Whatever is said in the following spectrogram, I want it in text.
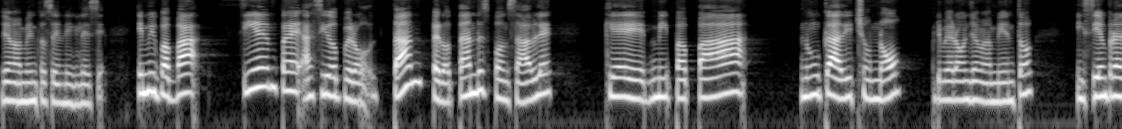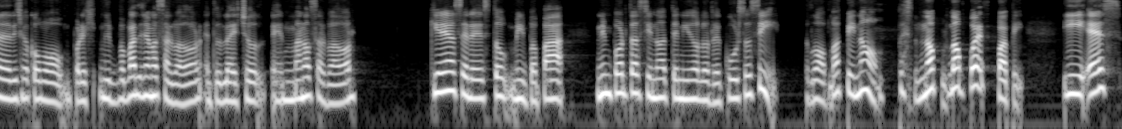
llamamientos en la iglesia. Y mi papá siempre ha sido, pero tan, pero tan responsable, que mi papá nunca ha dicho no primero a un llamamiento, y siempre le ha dicho como, por ejemplo, mi papá se llama Salvador, entonces le ha dicho, hermano Salvador, quiere hacer esto, mi papá, no importa si no ha tenido los recursos, sí, no, papi, no, pues, no, no pues, papi. Y es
